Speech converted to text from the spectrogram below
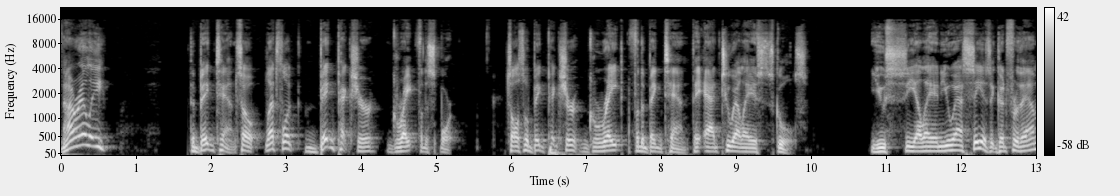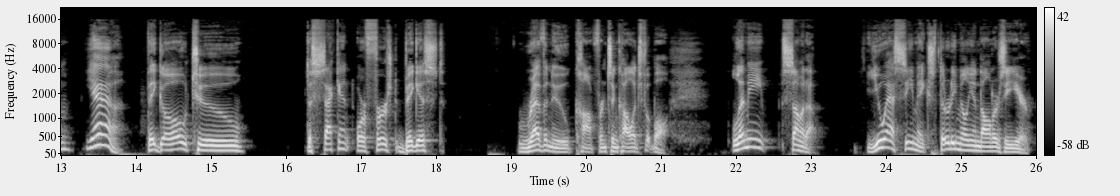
not really. The Big Ten. So let's look big picture, great for the sport. It's also big picture, great for the Big Ten. They add two LA schools. UCLA and USC, is it good for them? Yeah. They go to the second or first biggest revenue conference in college football. Let me sum it up. USC makes $30 million a year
